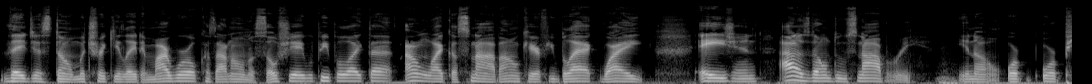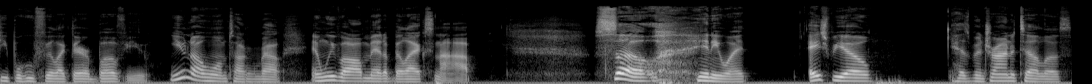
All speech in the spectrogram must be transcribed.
They just don't matriculate in my world because I don't associate with people like that. I don't like a snob. I don't care if you black, white, Asian. I just don't do snobbery, you know, or or people who feel like they're above you. You know who I'm talking about. And we've all met a black snob. So, anyway, HBO has been trying to tell us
